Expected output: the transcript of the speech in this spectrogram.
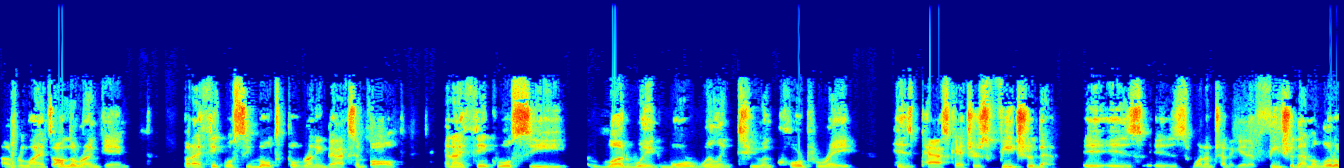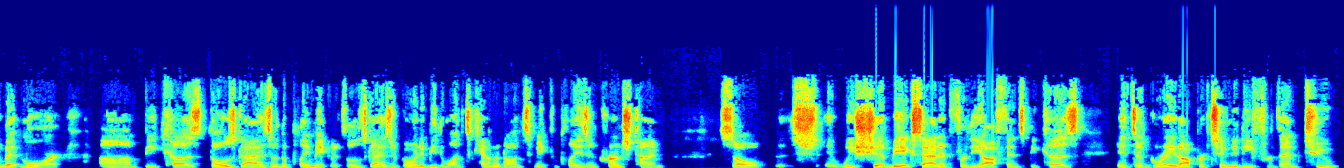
uh, reliance on the run game. But I think we'll see multiple running backs involved, and I think we'll see Ludwig more willing to incorporate his pass catchers, feature them is is what I'm trying to get at. Feature them a little bit more um, because those guys are the playmakers. Those guys are going to be the ones counted on to make the plays in crunch time. So sh- we should be excited for the offense because it's a great opportunity for them to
